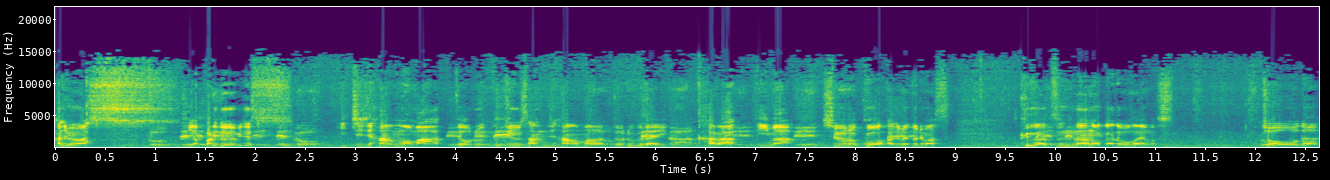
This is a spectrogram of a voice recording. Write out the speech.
始めますやっぱり土曜日です。1時半を回っておる。13時半を回っておるぐらいから今収録を始めております。9月7日でございます。ちょうど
